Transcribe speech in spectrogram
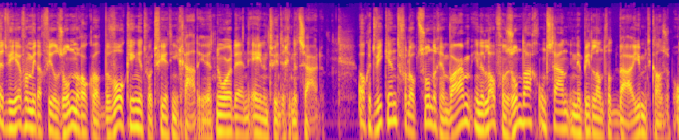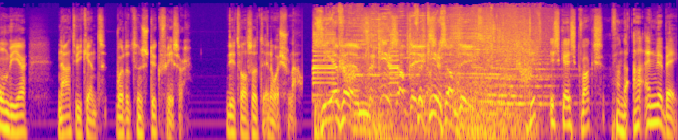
Het weer vanmiddag veel zon, maar ook wat bewolking. Het wordt 14 graden in het noorden en 21 in het zuiden. Ook het weekend verloopt zonnig en warm. In de loop van zondag ontstaan in het binnenland wat buien met kans op onweer. Na het weekend wordt het een stuk frisser. Dit was het NOS Journaal. ZFM, verkeersupdate. verkeersupdate. Dit is Kees Kwaks van de ANWB.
